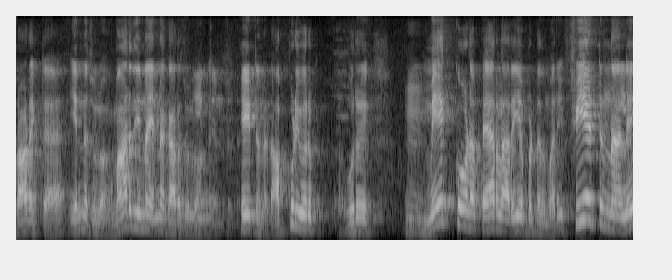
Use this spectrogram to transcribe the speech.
ப்ராடக்ட்டை என்ன சொல்லுவாங்க? மாருதின்னா என்ன காரை சொல்லுவாங்க? எயிட் ஹண்ட்ரட் அப்படி ஒரு ஒரு மேக்கோட பேரில் அறியப்பட்டது மாதிரி ஃபியட்னாலே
